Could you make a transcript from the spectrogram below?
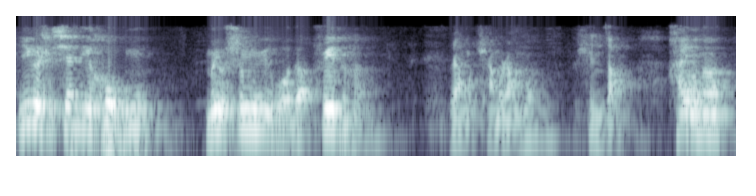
一个是先帝后宫没有生育过的妃子们，然后全部让他们殉葬。还有呢，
